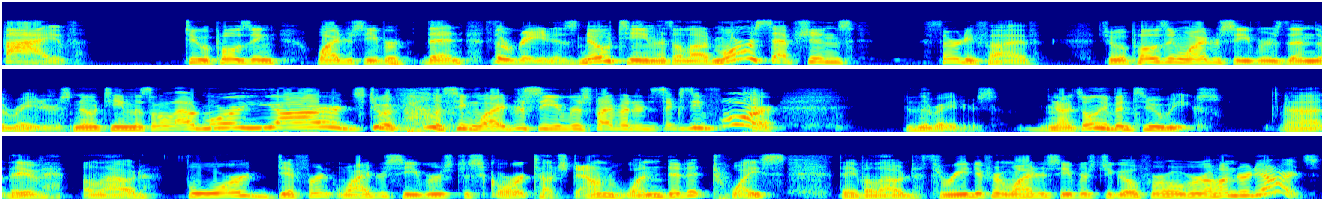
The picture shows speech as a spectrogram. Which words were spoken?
Five to opposing wide receiver than the Raiders. No team has allowed more receptions, 35, to opposing wide receivers than the Raiders. No team has allowed more yards to opposing wide receivers, 564, than the Raiders. Now, it's only been two weeks. Uh, they've allowed four different wide receivers to score a touchdown. One did it twice. They've allowed three different wide receivers to go for over 100 yards.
